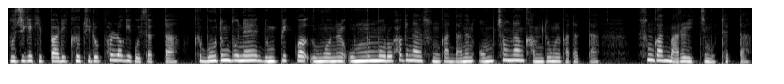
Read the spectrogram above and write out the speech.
무지개 깃발이 그 뒤로 펄럭이고 있었다. 그 모든 분의 눈빛과 응원을 온몸으로 확인한 순간 나는 엄청난 감동을 받았다. 순간 말을 잇지 못했다.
